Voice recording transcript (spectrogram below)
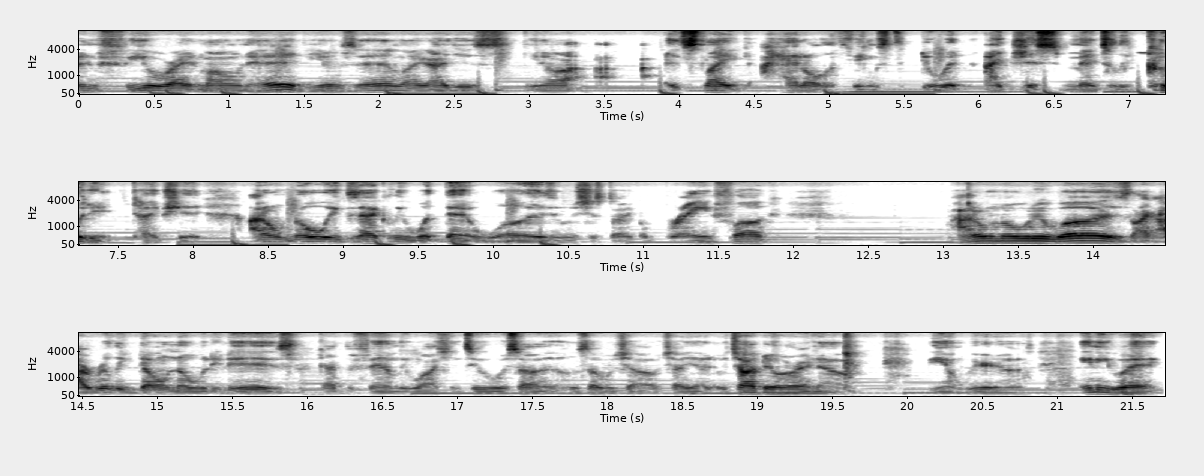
didn't feel right in my own head. You know what I'm saying? Like I just, you know, I, I, it's like I had all the things to do it. I just mentally couldn't type shit. I don't know exactly what that was. It was just like a brain fuck. I don't know what it was. Like I really don't know what it is. Got the family watching too. What's up? What's up with y'all? What y'all, what y'all doing right now? Being weirdos. Anyway.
